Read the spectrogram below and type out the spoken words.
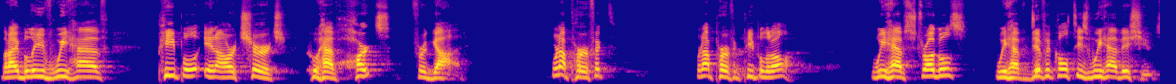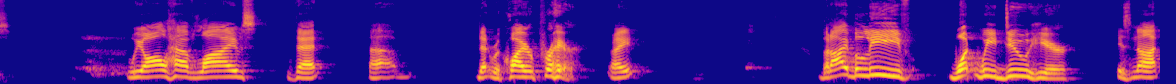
But I believe we have people in our church who have hearts for God. We're not perfect. We're not perfect people at all. We have struggles. We have difficulties. We have issues. We all have lives that, uh, that require prayer, right? But I believe what we do here is not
